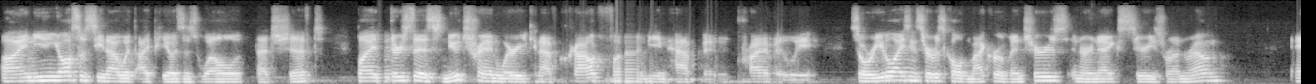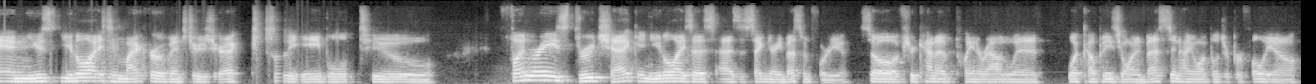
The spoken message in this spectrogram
Uh, and you also see that with IPOs as well, that shift. But there's this new trend where you can have crowdfunding happen privately. So we're utilizing a service called Micro Ventures in our next series run round. And use, utilizing Micro Ventures, you're actually able to fundraise through check and utilize us as a secondary investment for you. So if you're kind of playing around with what companies you want to invest in, how you want to build your portfolio,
